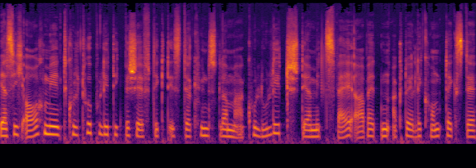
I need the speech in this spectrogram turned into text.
Wer sich auch mit Kulturpolitik beschäftigt, ist der Künstler Marko Lulic, der mit zwei Arbeiten aktuelle Kontexte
